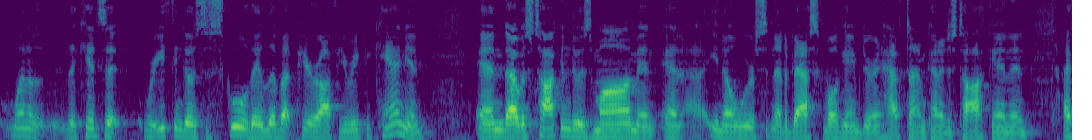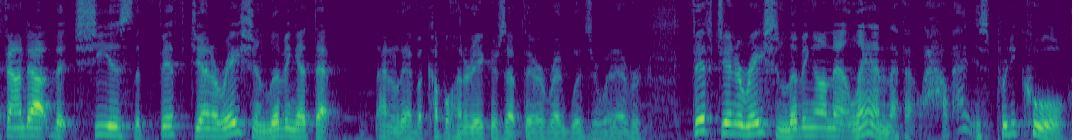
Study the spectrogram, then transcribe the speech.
one of the kids that where Ethan goes to school, they live up here off Eureka Canyon. And I was talking to his mom, and, and uh, you know, we were sitting at a basketball game during halftime, kind of just talking. And I found out that she is the fifth generation living at that, I don't know, they have a couple hundred acres up there, redwoods or whatever. Fifth generation living on that land. And I thought, wow, that is pretty cool.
